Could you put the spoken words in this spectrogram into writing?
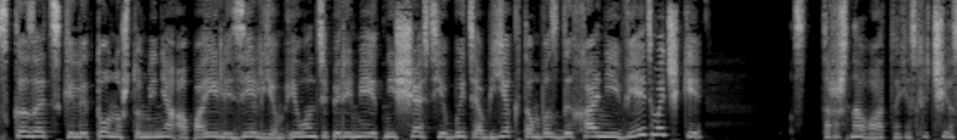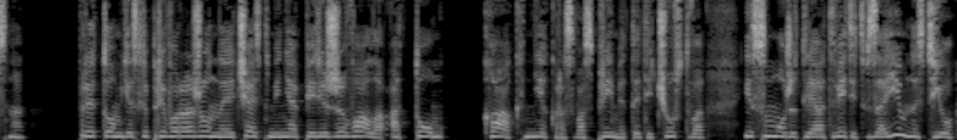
Сказать скелетону, что меня опоили зельем, и он теперь имеет несчастье быть объектом воздыханий ведьмочки? Страшновато, если честно. Притом, если привороженная часть меня переживала о том, как Некрас воспримет эти чувства и сможет ли ответить взаимностью,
